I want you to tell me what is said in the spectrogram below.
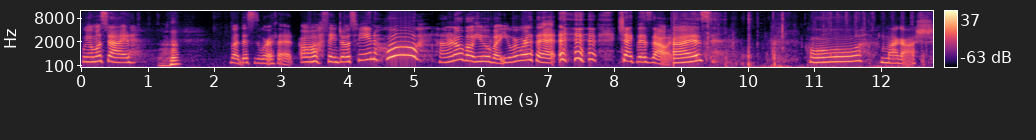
We almost died. but this is worth it. Oh, St. Josephine, whoo! I don't know about you, but you were worth it. Check this out, guys. Oh my gosh.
